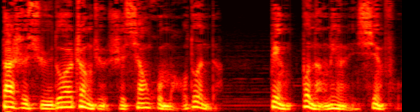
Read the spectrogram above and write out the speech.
但是，许多证据是相互矛盾的，并不能令人信服。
